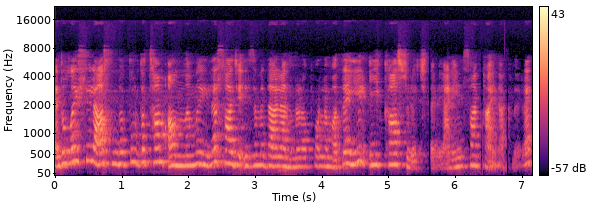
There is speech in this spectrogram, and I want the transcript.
E, dolayısıyla aslında burada tam anlamıyla sadece izleme, değerlendirme, raporlama değil, İK süreçleri yani insan kaynakları,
